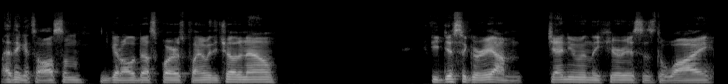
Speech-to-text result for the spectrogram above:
I think it's awesome. You get all the best players playing with each other now. If you disagree, I'm genuinely curious as to why.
